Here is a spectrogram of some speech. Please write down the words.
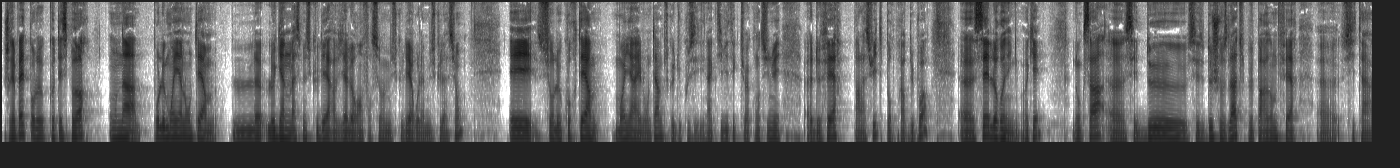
je répète pour le côté sport, on a pour le moyen long terme le, le gain de masse musculaire via le renforcement musculaire ou la musculation. Et sur le court terme, moyen et long terme, parce que du coup c'est une activité que tu vas continuer euh, de faire par la suite pour perdre du poids, c'est le running. ok? Donc ça, euh, ces deux, deux choses-là, tu peux par exemple faire, euh, si tu as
